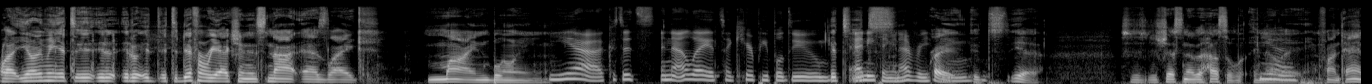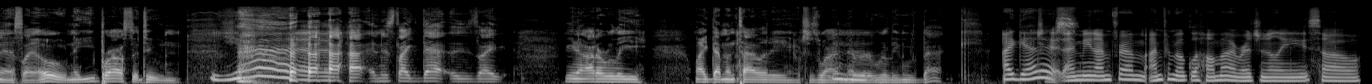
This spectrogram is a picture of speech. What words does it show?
like you know what I mean? It's it, it, it, it it's a different reaction. It's not as like mind blowing. Yeah, because it's in LA. It's like here people do It's anything it's- and everything. Right. It's yeah. It's just, it's just another hustle in Yeah. LA. Fontana, it's like, oh, nigga, you prostituting. Yeah. and it's like that. It's like, you know, I don't really like that mentality, which is why I never Mm-hmm. really moved back. I get it. I mean, I'm from I'm from Oklahoma originally, so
